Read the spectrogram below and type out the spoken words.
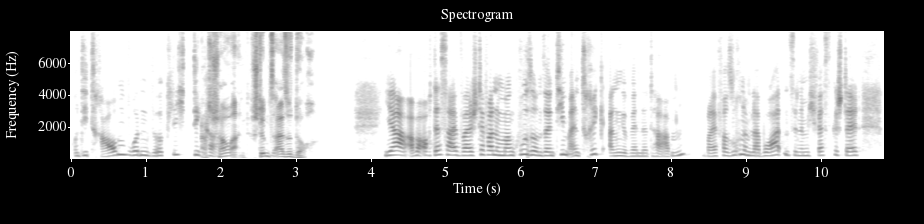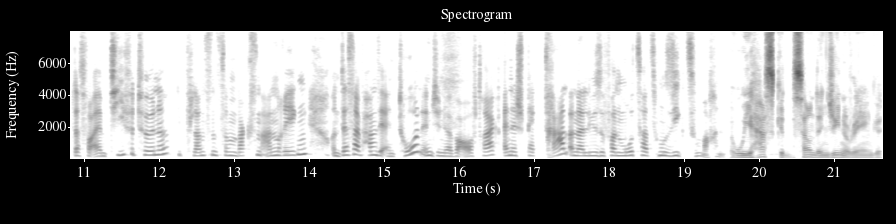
und die Trauben wurden wirklich dicker. Ach, schau an, stimmt's also doch. Ja, aber auch deshalb, weil Stefano Mancuso und sein Team einen Trick angewendet haben. Bei Versuchen im Labor hatten sie nämlich festgestellt, dass vor allem tiefe Töne die Pflanzen zum Wachsen anregen. Und deshalb haben sie einen Toningenieur beauftragt, eine Spektralanalyse von Mozarts Musik zu machen. We asked sound engineering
